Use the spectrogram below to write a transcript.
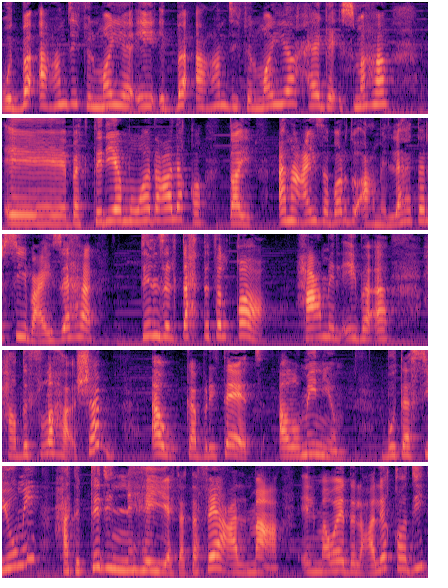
واتبقى عندي في المية إيه؟ اتبقى عندي في المية حاجة اسمها إيه بكتيريا مواد عالقة. طيب أنا عايزة برضو أعمل لها ترسيب عايزاها تنزل تحت في القاع. هعمل إيه بقى؟ هضيف لها شب أو كبريتات ألومنيوم. بوتاسيومي هتبتدي إن هي تتفاعل مع المواد العالقة دي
